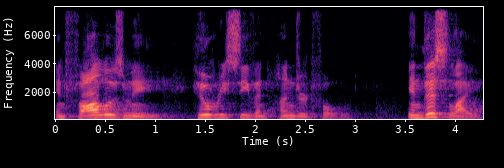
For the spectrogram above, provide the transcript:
and follows me, he'll receive an hundredfold in this life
